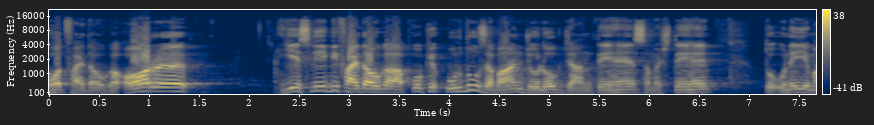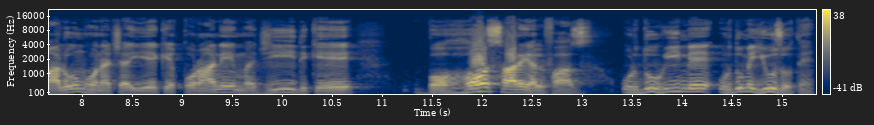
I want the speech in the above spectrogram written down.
بہت فائدہ ہوگا اور یہ اس لیے بھی فائدہ ہوگا آپ کو کہ اردو زبان جو لوگ جانتے ہیں، سمجھتے ہیں، تو انہیں یہ معلوم ہونا چاہیے کہ قرآن مجید کے بہت سارے الفاظ اردو ہی میں، اردو میں یوز ہوتے ہیں۔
